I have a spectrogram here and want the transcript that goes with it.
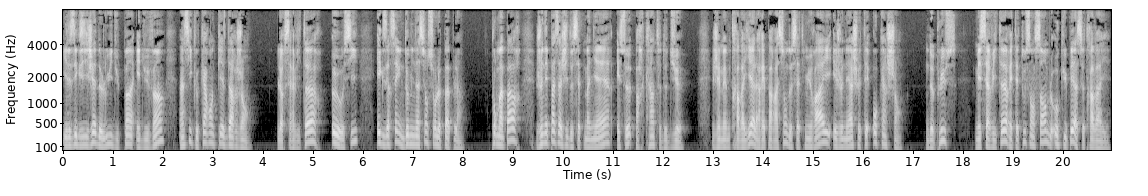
ils exigeaient de lui du pain et du vin, ainsi que quarante pièces d'argent. Leurs serviteurs, eux aussi, exerçaient une domination sur le peuple. Pour ma part, je n'ai pas agi de cette manière, et ce, par crainte de Dieu. J'ai même travaillé à la réparation de cette muraille, et je n'ai acheté aucun champ. De plus, mes serviteurs étaient tous ensemble occupés à ce travail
